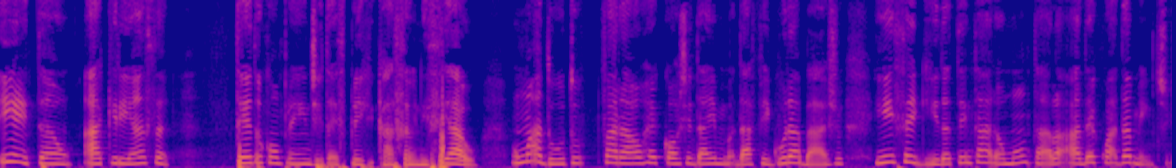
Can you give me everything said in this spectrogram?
E então, a criança, tendo compreendido a explicação inicial, um adulto fará o recorte da, da figura abaixo e em seguida tentarão montá-la adequadamente.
